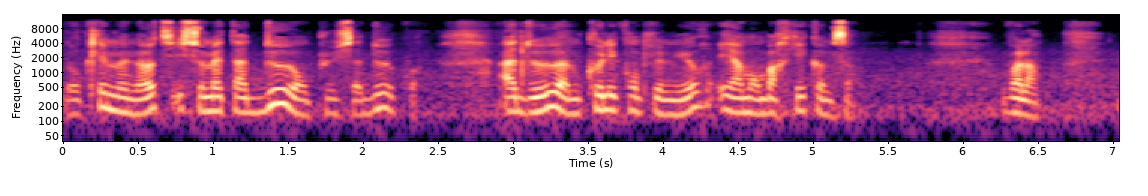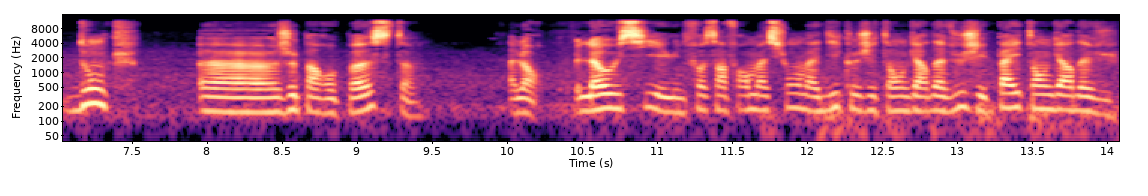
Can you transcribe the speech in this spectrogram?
Donc les menottes, ils se mettent à deux en plus, à deux quoi. À deux, à me coller contre le mur et à m'embarquer comme ça. Voilà. Donc, euh, je pars au poste. Alors là aussi, il y a eu une fausse information. On a dit que j'étais en garde à vue. J'ai pas été en garde à vue.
